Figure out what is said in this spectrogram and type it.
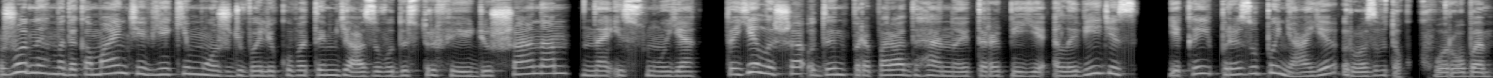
Жодних медикаментів, які можуть вилікувати м'язову дистрофію Дюшена, не існує. Та є лише один препарат генної терапії Елевідіс, який призупиняє розвиток хвороби.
